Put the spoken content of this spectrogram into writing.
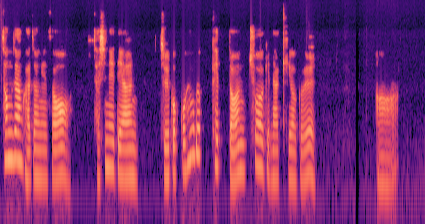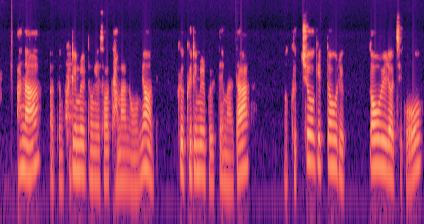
성장 과정에서 자신에 대한 즐겁고 행복했던 추억이나 기억을 어, 하나 어떤 그림을 통해서 담아 놓으면 그 그림을 볼 때마다 어, 그 추억이 떠오르, 떠올려지고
